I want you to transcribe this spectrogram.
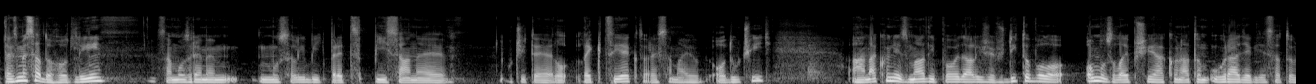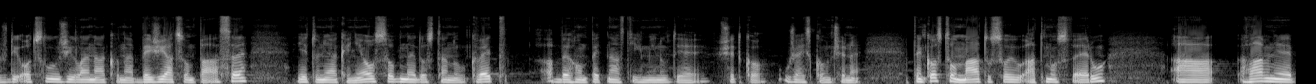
Tak sme sa dohodli, samozrejme museli byť predpísané určité lekcie, ktoré sa majú odučiť. A nakoniec mladí povedali, že vždy to bolo o moc lepšie ako na tom úrade, kde sa to vždy odslúži len ako na bežiacom páse, je to nejaké neosobné, dostanú kvet a behom 15 minút je všetko už aj skončené. Ten kostol má tú svoju atmosféru a hlavne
